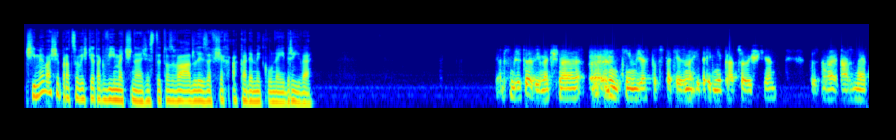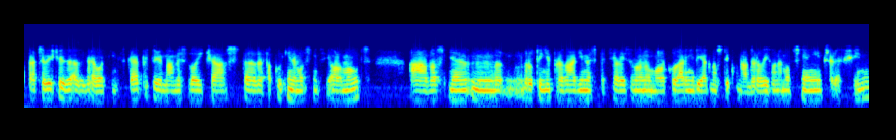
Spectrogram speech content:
Čím je vaše pracoviště tak výjimečné, že jste to zvládli ze všech akademiků nejdříve? Já myslím, že to je výjimečné tím, že v podstatě jsme hybridní pracoviště. To znamená, jsme jak pracoviště zdravotnické, protože máme svoji část ve fakultní nemocnici Olomouc a vlastně mm, rutině provádíme specializovanou molekulární diagnostiku nádorových onemocnění především.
